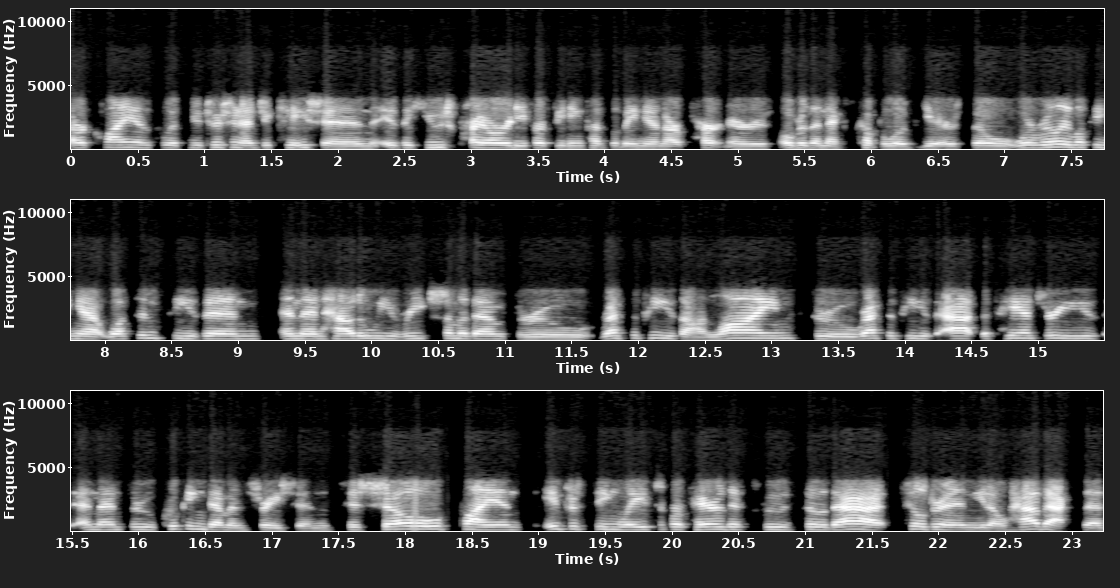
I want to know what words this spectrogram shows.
our clients with nutrition education is a huge priority for feeding pennsylvania and our partners over the next couple of years. So we're really looking at what's in season and then how do we reach some of them through recipes online through recipes at the pantries and then through cooking demonstrations to show clients interesting ways to prepare this food so that children you know have access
